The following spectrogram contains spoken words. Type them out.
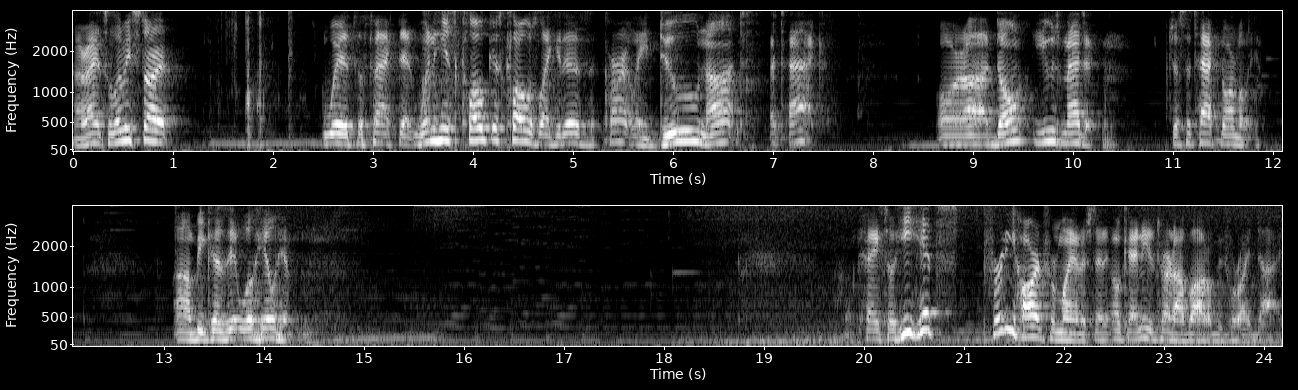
All right, so let me start with the fact that when his cloak is closed like it is currently, do not attack. Or uh, don't use magic. Just attack normally. Uh, because it will heal him. Okay, so he hits pretty hard from my understanding. Okay, I need to turn off auto before I die.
